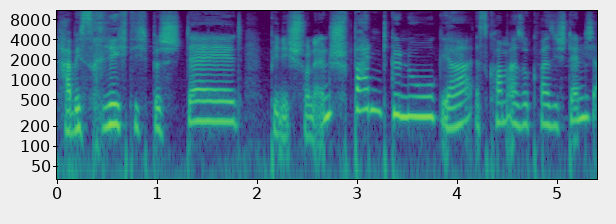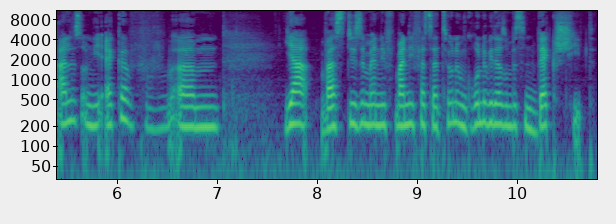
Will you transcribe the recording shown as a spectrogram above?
Habe ich es richtig bestellt? Bin ich schon entspannt genug? Ja, es kommt also quasi ständig alles um die Ecke, ähm, ja, was diese Manifestation im Grunde wieder so ein bisschen wegschiebt.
